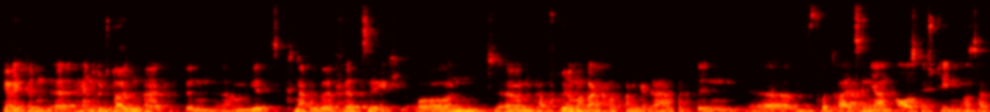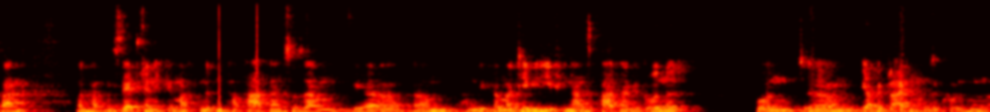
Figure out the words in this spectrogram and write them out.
Ja, ich bin äh, Hendrik Stoltenberg. Ich bin ähm, jetzt knapp über 40 und ähm, habe früher mal Bankkaufmann gelernt. Bin äh, vor 13 Jahren ausgestiegen aus der Bank und habe mich selbstständig gemacht mit ein paar Partnern zusammen. Wir ähm, haben die Firma TGI Finanzpartner gegründet und ähm, ja, begleiten unsere Kunden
